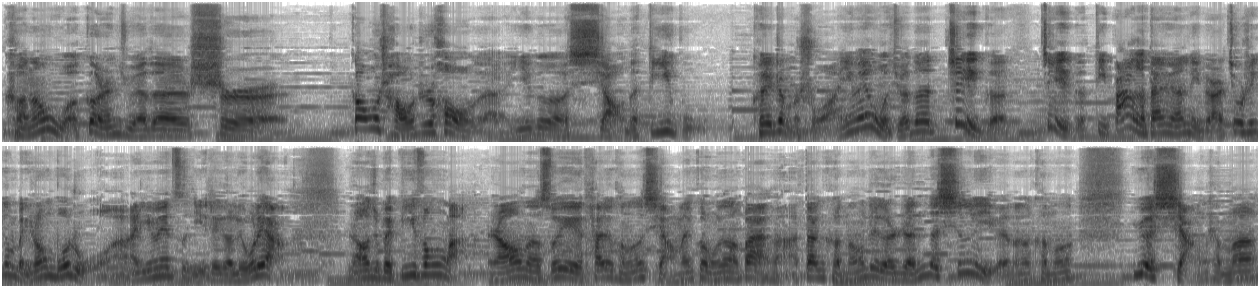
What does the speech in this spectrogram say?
可能我个人觉得是高潮之后的一个小的低谷。可以这么说啊，因为我觉得这个这个第八个单元里边就是一个美妆博主啊，因为自己这个流量，然后就被逼疯了，然后呢，所以他就可能想了各种各样的办法，但可能这个人的心里边呢，可能越想什么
